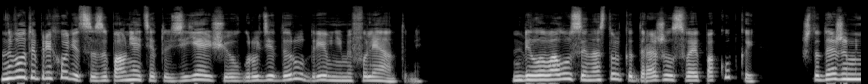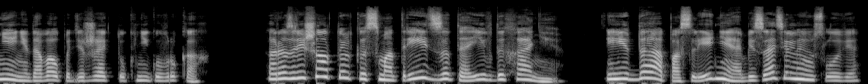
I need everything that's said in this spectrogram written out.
вот и приходится заполнять эту зияющую в груди дыру древними фолиантами. Беловолосый настолько дорожил своей покупкой, что даже мне не давал подержать ту книгу в руках. Разрешал только смотреть, затаив дыхание. И да, последнее обязательное условие.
